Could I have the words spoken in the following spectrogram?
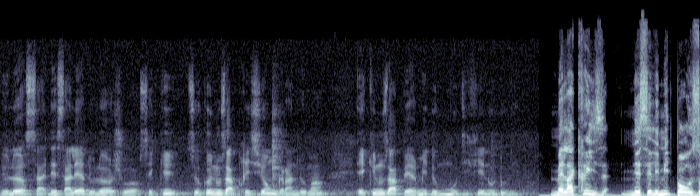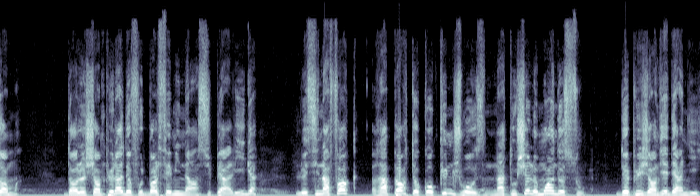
des salaires de leurs joueurs, ce, ce que nous apprécions grandement et qui nous a permis de modifier nos données. Mais la crise ne se limite pas aux hommes. Dans le championnat de football féminin en Super League, le Sinafoc rapporte qu'aucune joueuse n'a touché le moins de sous depuis janvier dernier.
